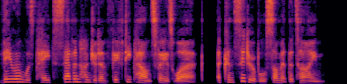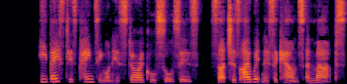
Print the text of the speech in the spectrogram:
Vroom was paid £750 for his work, a considerable sum at the time. He based his painting on historical sources, such as eyewitness accounts and maps,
